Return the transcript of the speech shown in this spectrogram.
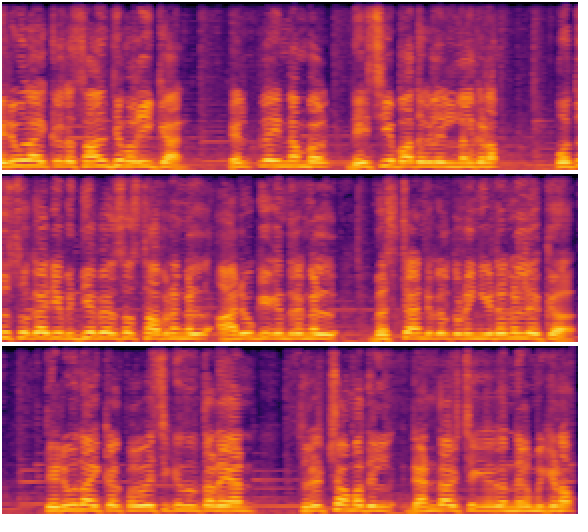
തെരുവ് നായ്ക്കളുടെ സാന്നിധ്യം അറിയിക്കാൻ ഹെൽപ്പ് ലൈൻ നമ്പർ ദേശീയപാതകളിൽ നൽകണം. പൊതു സ്വകാര്യ വിദ്യാഭ്യാസ സ്ഥാപനങ്ങൾ ആരോഗ്യ കേന്ദ്രങ്ങൾ ബസ് സ്റ്റാൻഡുകൾ തുടങ്ങിയ ഇടങ്ങളിലേക്ക് തെരുവ് നായ്ക്കൾ പ്രവേശിക്കുന്നത് തടയാൻ സുരക്ഷാ മതിൽ രണ്ടാഴ്ചക്കകം നിർമ്മിക്കണം.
